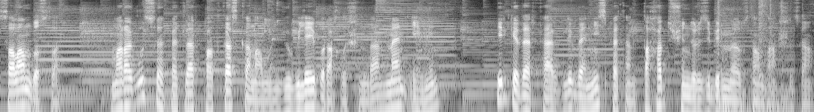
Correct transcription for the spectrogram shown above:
Salam dostlar. Maraqlı söhbətlər podkast kanalının yubiley buraxılışında mən Emin bir qədər fərqli və nisbətən daha düşündürücü bir mövzudan danışacağam.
